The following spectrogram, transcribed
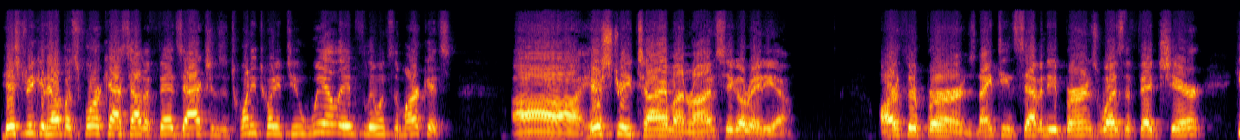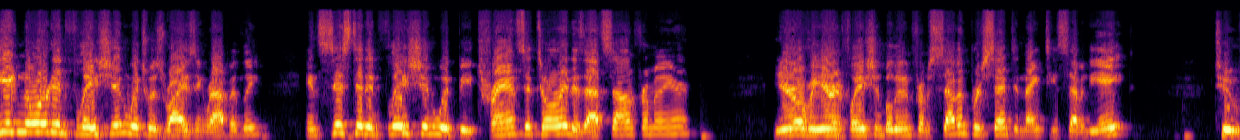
History can help us forecast how the Fed's actions in 2022 will influence the markets. Ah, history time on Ron Siegel Radio. Arthur Burns, 1970. Burns was the Fed chair. He ignored inflation, which was rising rapidly, insisted inflation would be transitory. Does that sound familiar? Year over year inflation ballooned from 7% in 1978 to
